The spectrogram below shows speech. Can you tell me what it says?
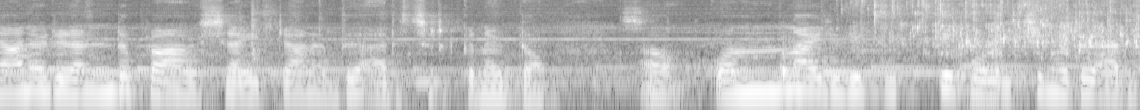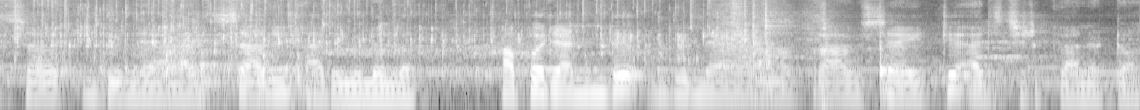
ഞാനൊരു രണ്ട് പ്രാവശ്യമായിട്ടാണ് ഇത് അരച്ചെടുക്കുന്നത് കേട്ടോ ഒന്നായിട്ട് കുത്തി പൊളിച്ചിങ്ങോട്ട് അരച്ചാൽ പിന്നെ അരച്ചാൽ അറിയില്ലല്ലോ അപ്പോൾ രണ്ട് പിന്നെ പ്രാവശ്യമായിട്ട് അരച്ചെടുക്കാൻ കേട്ടോ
